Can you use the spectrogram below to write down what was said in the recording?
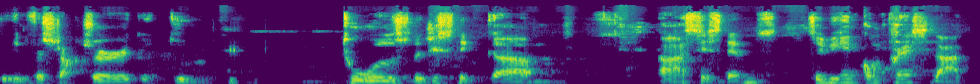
to infrastructure, to, to tools, logistic um, uh, systems. So if you can compress that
